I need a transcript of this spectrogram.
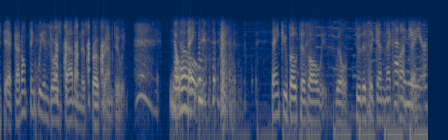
stick. I don't think we endorse that on this program, do we? Nope. No. Thanks. Thank you both as always. We'll do this again next Happy Monday. New Year.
